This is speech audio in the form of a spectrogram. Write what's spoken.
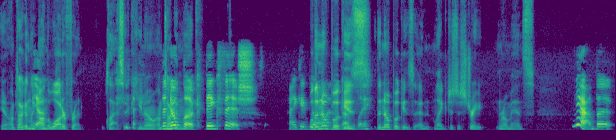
You know, I'm talking like Yeah. on the waterfront classic. You know, I'm the talking Notebook, like. Big Fish. I could. Well, go the on, Notebook is the Notebook is and like just a straight romance. Yeah, but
